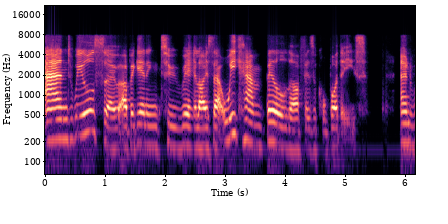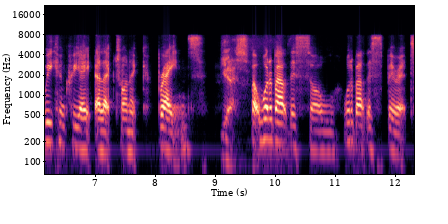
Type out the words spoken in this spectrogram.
And we also are beginning to realize that we can build our physical bodies and we can create electronic brains. yes. But what about this soul? What about this spirit?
